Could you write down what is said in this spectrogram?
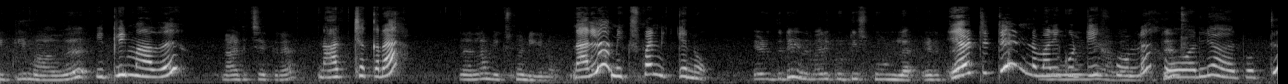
இட்லி மாவு. இட்லி மாவு. நாட்டு சக்கரை. நாட்டு சக்கரை. நல்லா மிக்ஸ் பண்ணிக்கணும். நல்லா மிக்ஸ் பண்ணிக்கணும். எடுத்துட்டு இந்த மாதிரி குட்டி ஸ்பூன்ல எடுத்து எடுத்துட்டு இந்த மாதிரி குட்டி ஸ்பூனில் அதை போட்டு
